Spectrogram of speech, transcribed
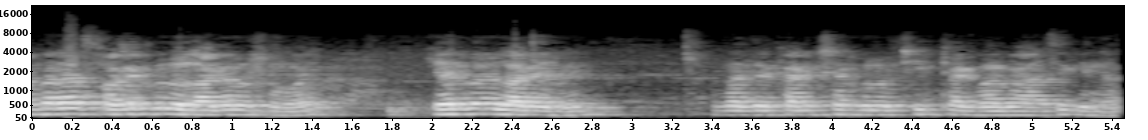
আপনারা সকেটগুলো লাগানোর সময় খেয়াল করে লাগাইবেন, আপনাদের কানেকশনগুলো ঠিকঠাক ভাবে আছে কিনা।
